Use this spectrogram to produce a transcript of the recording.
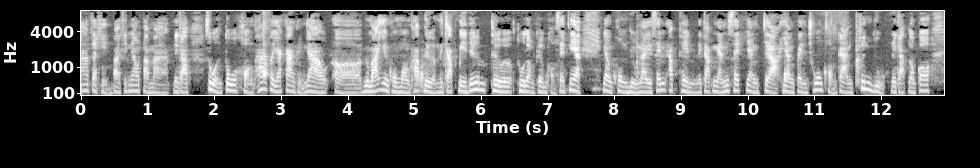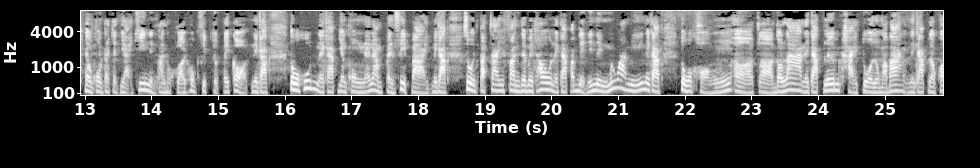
น่าจะเห็น buy สัญญาณตามมานะครับส่วนตัวของภาพระยะกลางถึงยาวเอ่อโนมูระยังคงมองภาพเดิมนะครับ medium term to long term ของเซตเนี่ยยังคงอยู่ในเส้น uptrend นะครับงั้นเซตยังจะยังเป็นช่วงของการขึ้นอยู่นะครับแล้วก็ยังคง target ใหญ่ที่ 1,660 จุดไปก่อนนะครับตัวหุ้นนะครับยังคงแนะนำเป็น10 buy นะครับส่วนปัจจัย fundamental นะครับอัปเดตนิดนึงเมื่อวานนี้นะครับตัวของเอ่อดอลลาร์นะครับเริ่มคลายตัวลงมาบ้างนะครับแล้วก็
